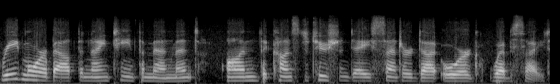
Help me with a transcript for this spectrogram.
Read more about the 19th Amendment on the constitutiondaycentre.org website.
